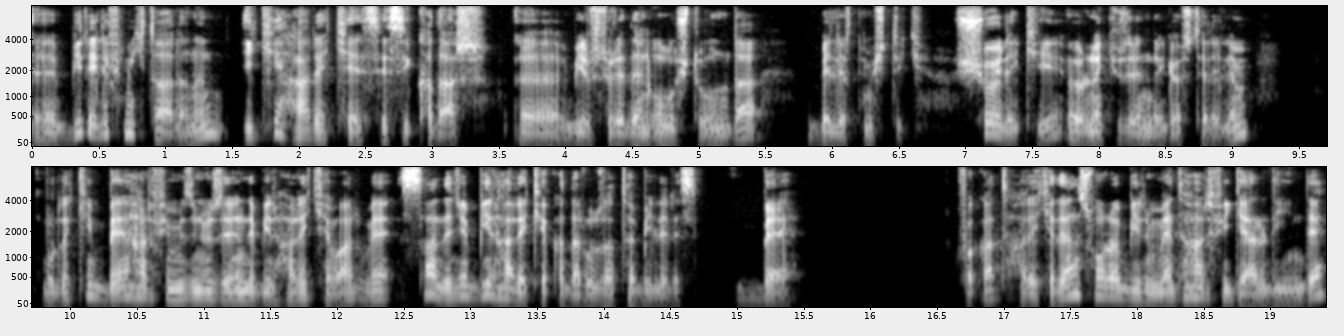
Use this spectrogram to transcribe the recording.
E, bir elif miktarının iki hareke sesi kadar e, bir süreden oluştuğunu da belirtmiştik. Şöyle ki örnek üzerinde gösterelim. Buradaki B harfimizin üzerinde bir hareke var ve sadece bir hareke kadar uzatabiliriz. B. Fakat harekeden sonra bir med harfi geldiğinde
